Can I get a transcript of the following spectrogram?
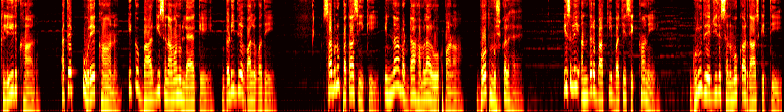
ਖਲੀਲ ਖਾਨ ਅਤੇ ਭੂਰੇ ਖਾਨ ਇੱਕ ਬਾਰਗੀ ਸੈਨਾਵਾਂ ਨੂੰ ਲੈ ਕੇ ਗੜੀ ਦੇ ਵੱਲ ਵਧੇ। ਸਭ ਨੂੰ ਪਤਾ ਸੀ ਕਿ ਇੰਨਾ ਵੱਡਾ ਹਮਲਾ ਰੋਕ ਪਾਣਾ ਬਹੁਤ ਮੁਸ਼ਕਲ ਹੈ। ਇਸ ਲਈ ਅੰਦਰ ਬਾਕੀ ਬਚੇ ਸਿੱਖਾਂ ਨੇ ਗੁਰੂ ਦੇਵ ਜੀ ਦੇ ਸਨਮੁਖ ਅਰਦਾਸ ਕੀਤੀ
